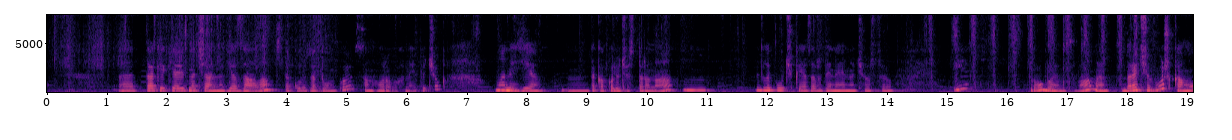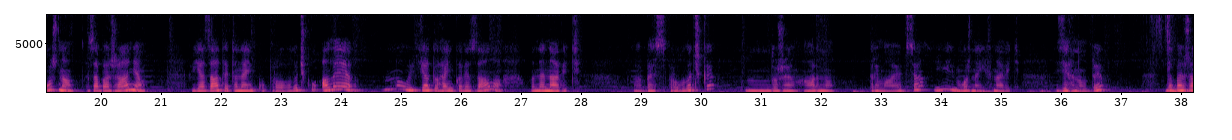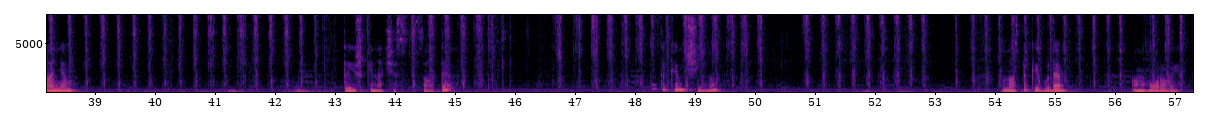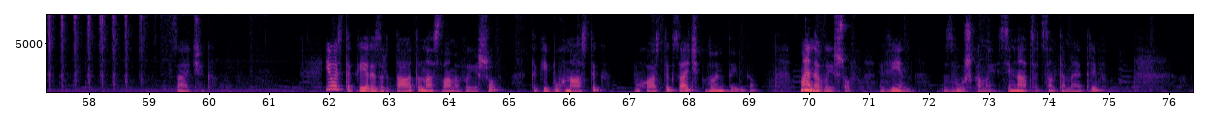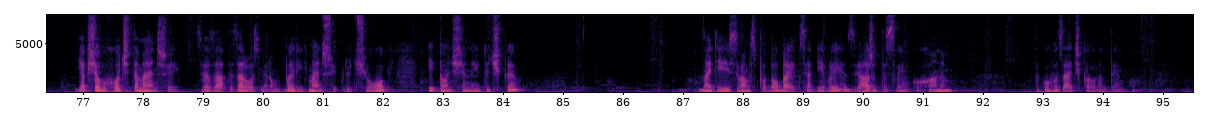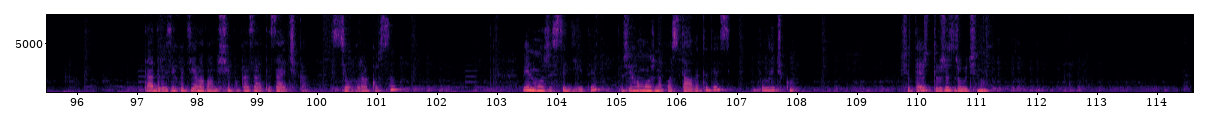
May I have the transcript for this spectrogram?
Е, Так як я ізначально в'язала з такою задумкою з ангорових ниточок. У мене є така колюча сторона від липучки, я завжди нею начосую. І спробуємо з вами. До речі, вушка можна за бажанням в'язати тоненьку проволочку, але ну, я тугенько в'язала, вони навіть е, без проволочки дуже гарно тримаються і можна їх навіть зігнути за бажанням. Трішки начесати. Таким чином у нас такий буде ангоровий зайчик. І ось такий результат у нас з вами вийшов. Такий пухнастик, вухастик, зайчик Валентинка. В мене вийшов він з вушками 17 см. Якщо ви хочете менший зв'язати за розміром, беріть менший крючок і тонші ниточки. Надіюсь, вам сподобається і ви зв'яжете своїм коханим такого зайчика Валентинку. Та, друзі, хотіла вам ще показати зайчика з цього ракурсу. Він може сидіти, тож його можна поставити десь на поличку, що теж дуже зручно.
